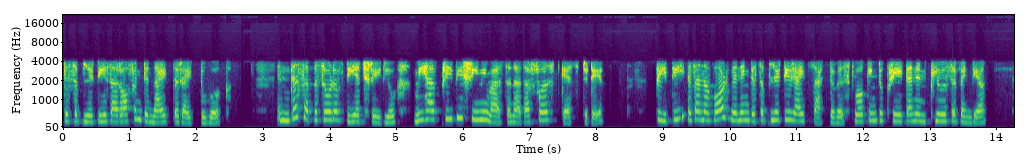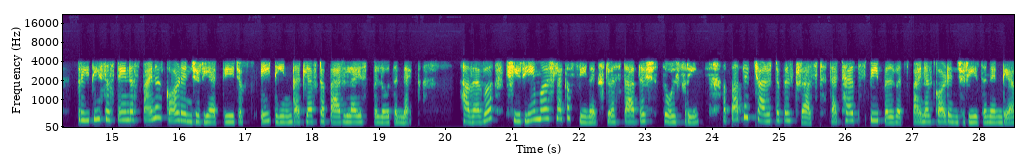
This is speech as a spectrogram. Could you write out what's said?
disabilities are often denied the right to work. In this episode of DH Radio, we have Preeti Srinivasan as our first guest today. Preeti is an award winning disability rights activist working to create an inclusive India. Preeti sustained a spinal cord injury at the age of 18 that left her paralyzed below the neck. However, she re-emerged like a phoenix to establish Soul Free, a public charitable trust that helps people with spinal cord injuries in India.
